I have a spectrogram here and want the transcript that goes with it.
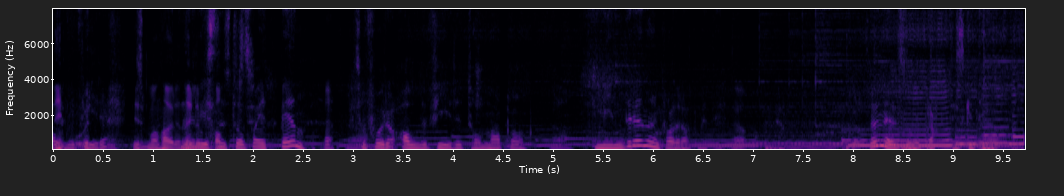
nivåer. Hvis man har en Men hvis den står på ett ben, så får du alle fire tonna på mindre enn en kvadratmeter. Ja. Så det er en del sånne praktiske ting.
